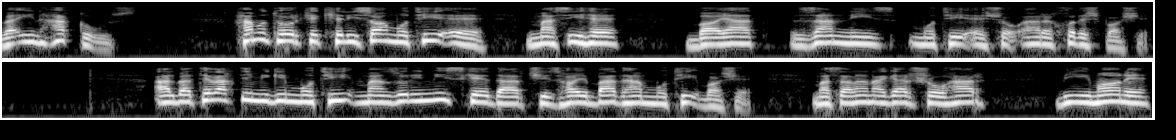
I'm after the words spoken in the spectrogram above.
و این حق اوست. همونطور که کلیسا مطیع مسیح باید زن نیز مطیع شوهر خودش باشه. البته وقتی میگیم مطیع منظور این نیست که در چیزهای بد هم مطیع باشه. مثلا اگر شوهر بی ایمانه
